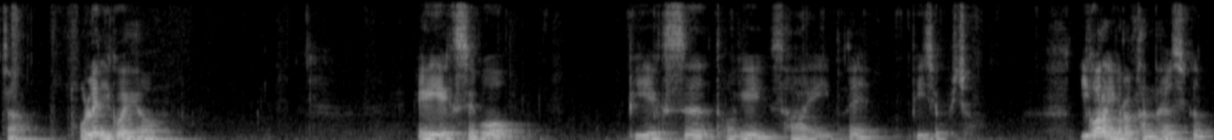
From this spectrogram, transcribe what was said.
자, 원래는 이거예요. Ax제곱 bx 더하기 4a분의 b제곱이죠. 이거랑 이거랑 같나요 지금?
